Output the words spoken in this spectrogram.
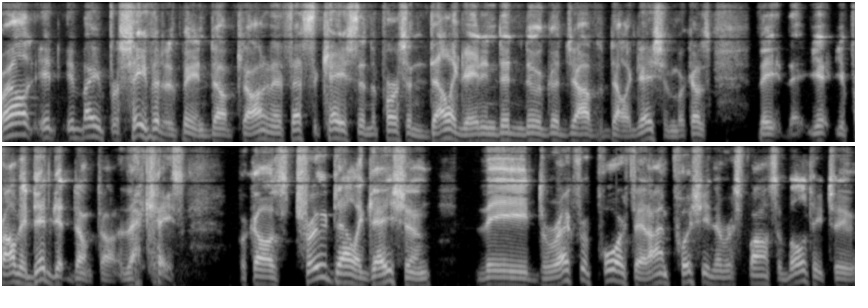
Well, it, it may perceive it as being dumped on. And if that's the case, then the person delegating didn't do a good job of delegation because they, they you, you probably did get dumped on in that case. Because true delegation, the direct report that I'm pushing the responsibility to,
